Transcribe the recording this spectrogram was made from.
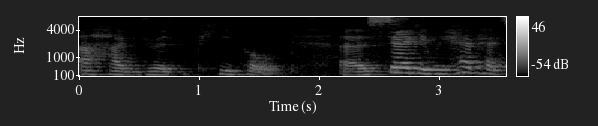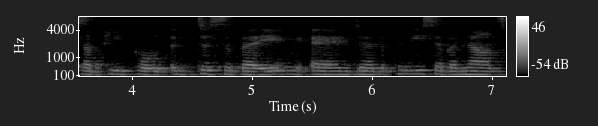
100 people. Uh, sadly, we have had some people disobeying, and uh, the police have announced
